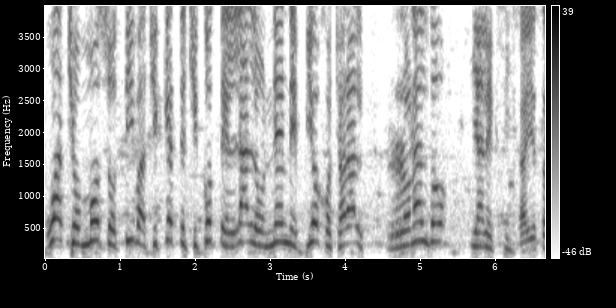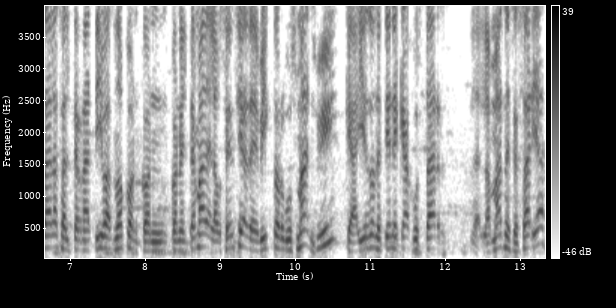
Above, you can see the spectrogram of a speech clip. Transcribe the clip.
Guacho, Mozo, Tiva, Chiquete, Chicote, Lalo, Nene, Piojo, Charal, Ronaldo y Alexis. Ahí están las alternativas, ¿no? Con, con, el tema de la ausencia de Víctor Guzmán, que ahí es donde tiene que ajustar la, más necesaria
